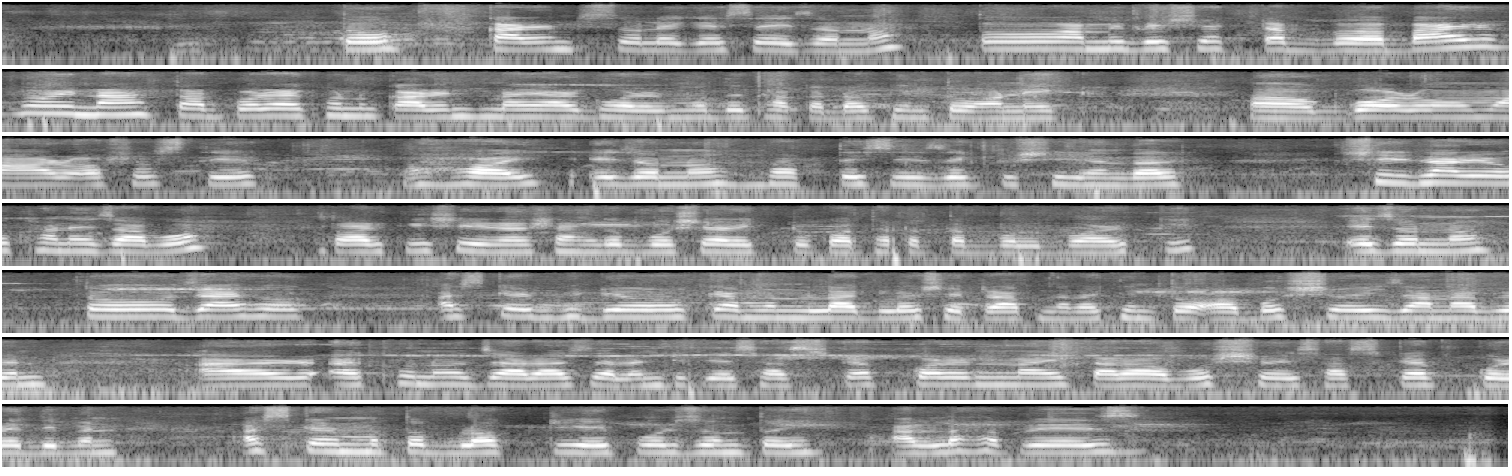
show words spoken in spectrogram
তো কারেন্ট চলে গেছে এই জন্য তো আমি বেশি একটা বাইর হই না, তারপরে এখন কারেন্ট নাই আর ঘরের মধ্যে থাকাটাও কিন্তু অনেক গরম আর অস্বস্তি হয়। এই জন্য ভাবতেছি যে একটু সিরিন্দার, সিরিনারে ওখানে যাব। তো আর কি সিরিনার সঙ্গে বসে আর একটু কথা টথা বলব আর কি। এই জন্য তো যাই হোক, আজকের ভিডিও কেমন লাগল সেটা আপনারা কিন্তু অবশ্যই জানাবেন। আর এখনও যারা চ্যানেলটিকে সাবস্ক্রাইব করেন নাই, তারা অবশ্যই সাবস্ক্রাইব করে দিবেন। আজকের মতো ব্লগটি এই পর্যন্তই। আল্লাহ হাফেজ।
